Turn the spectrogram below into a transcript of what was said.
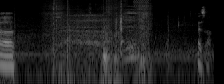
Äh. Besser.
